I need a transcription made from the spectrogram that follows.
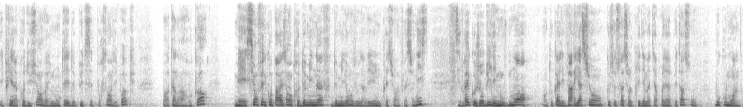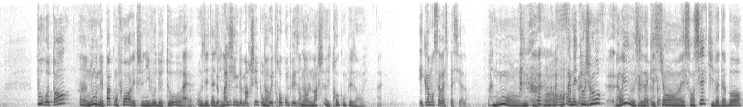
les prix à la production avaient monté de plus de 7% à l'époque pour atteindre un record. Mais si on fait une comparaison entre 2009 et 2011, où vous avez eu une pression inflationniste, c'est vrai qu'aujourd'hui, les mouvements, en tout cas les variations, que ce soit sur le prix des matières premières et pétrole, sont beaucoup moindre. Pour autant, euh, nous, on n'est pas confort avec ce niveau de taux euh, aux États-Unis. Le pricing de marché, pour vous, est trop complaisant Non, le marché est trop complaisant, oui. Et comment ça va se passer alors? Bah, nous, on, est toujours. Bah oui, c'est la question essentielle qui va d'abord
